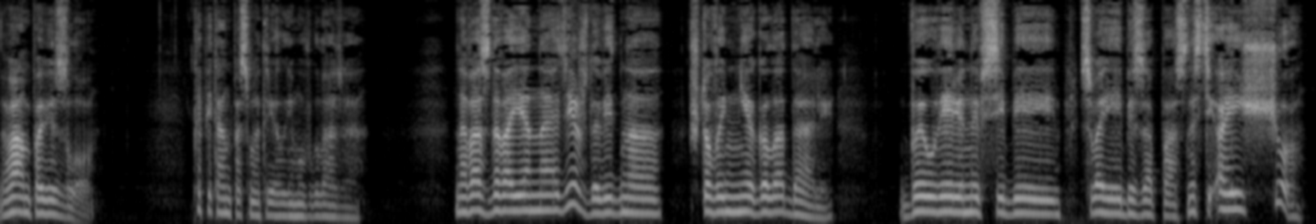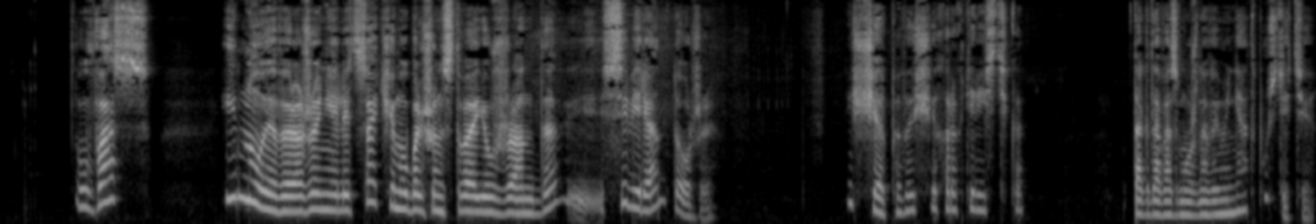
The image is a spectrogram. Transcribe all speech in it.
Вам повезло. Капитан посмотрел ему в глаза. На вас довоенная одежда, видно, что вы не голодали. Вы уверены в себе и своей безопасности, а еще у вас иное выражение лица, чем у большинства южан, да и северян тоже. Исчерпывающая характеристика. Тогда, возможно, вы меня отпустите.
